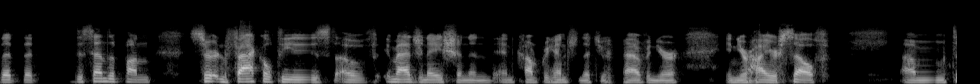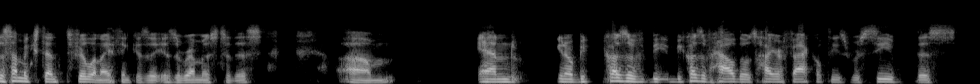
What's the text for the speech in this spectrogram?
that that descends upon certain faculties of imagination and, and comprehension that you have in your in your higher self. Um, to some extent, tefillin I think is a is a remez to this, um, and you know because of because of how those higher faculties receive this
